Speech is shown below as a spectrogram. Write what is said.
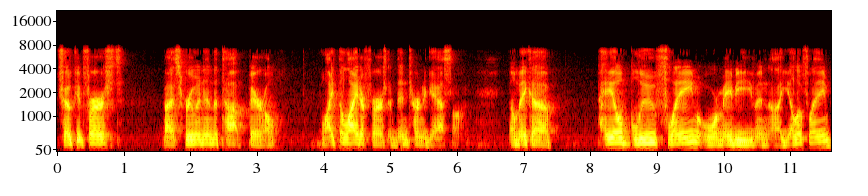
Choke it first by screwing in the top barrel, light the lighter first, and then turn the gas on. It'll make a pale blue flame or maybe even a yellow flame.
